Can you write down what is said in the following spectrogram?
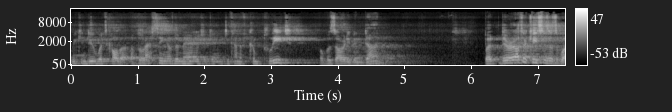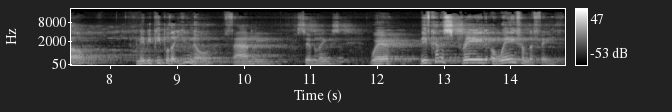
we can do what's called a, a blessing of the marriage again to kind of complete what was already been done. But there are other cases as well, maybe people that you know, family, siblings, where they've kind of strayed away from the faith.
